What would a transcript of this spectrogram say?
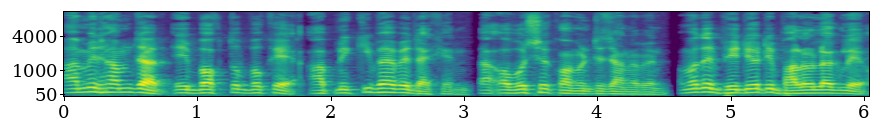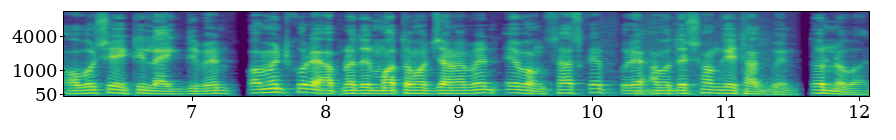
আমির হামজার এই বক্তব্যকে আপনি কীভাবে দেখেন তা অবশ্যই কমেন্টে জানাবেন। আমাদের ভিডিওটি ভালো লাগলে অবশ্যই একটি লাইক দিবেন, কমেন্ট করে আপনাদের মতামত জানাবেন এবং সাবস্ক্রাইব করে আমাদের সঙ্গেই থাকবেন। ধন্যবাদ।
